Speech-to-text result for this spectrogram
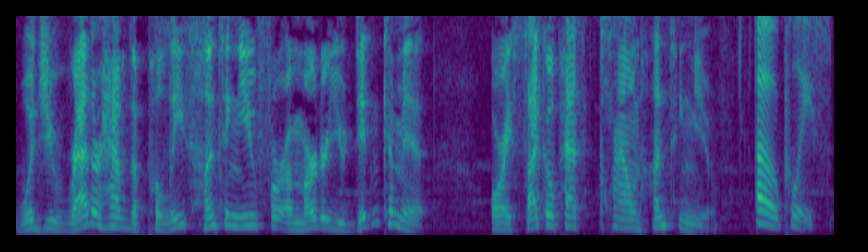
Would you rather have the police hunting you for a murder you didn't commit or a psychopath clown hunting you? Oh, police.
